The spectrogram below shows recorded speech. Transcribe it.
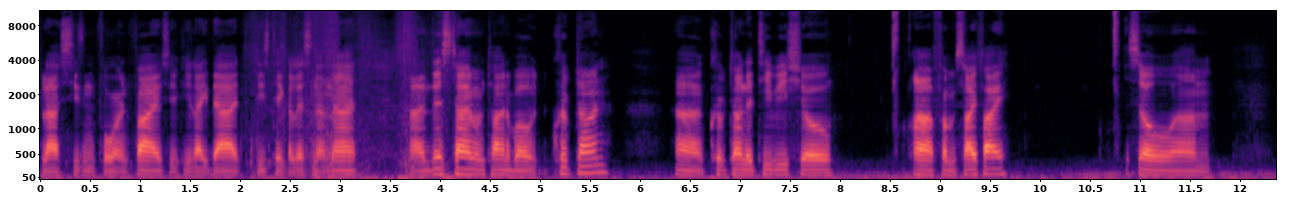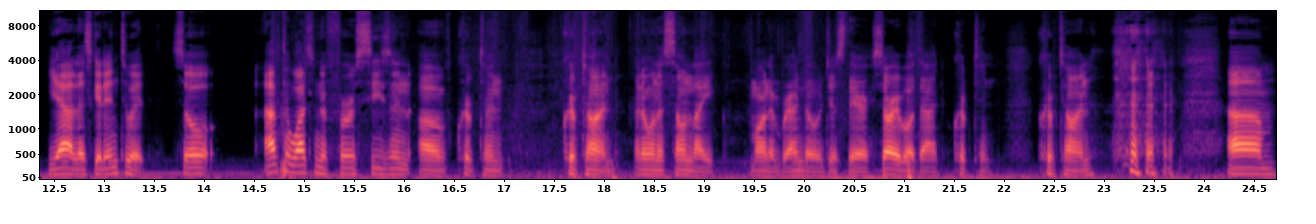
Flash season four and five. So if you like that, please take a listen on that. Uh, this time I'm talking about Krypton, uh, Krypton, the TV show uh, from Syfy so um, yeah, let's get into it. So after watching the first season of Krypton, Krypton, I don't want to sound like Marlon Brando just there. Sorry about that. Krypton, Krypton. um,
